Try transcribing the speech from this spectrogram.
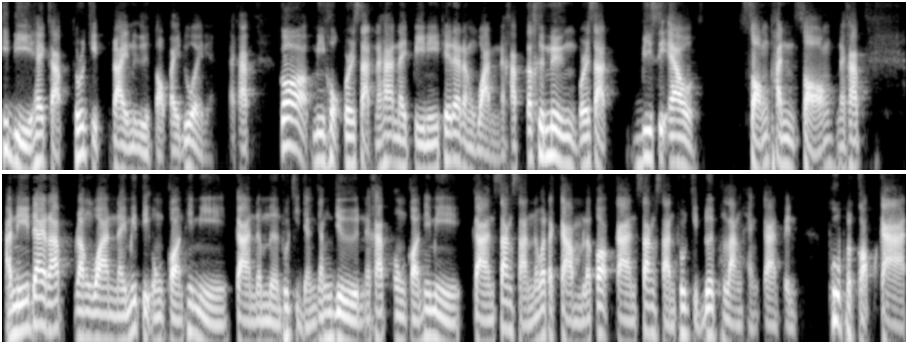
ที่ดีให้กับธุรกิจรายอื่นต่อไปด้วยเนี่ยนะครับก็มี 6 บริษัทนะฮะในปีนี้ที่ได้รางวัลนะครับก็คือ 1 บริษัท BCL 2002นะครับอันนี้ได้รับรางวัลในมิติองค์กรที่มีการดำเนินธุรกิจอย่างยั่งยืนนะครับองค์กรที่มีการสร้างสรรค์นวัตกรรม แล้วก็การสร้างสรรค์ธุรกิจด้วยพลังแห่งการเป็นผู้ประกอบการ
